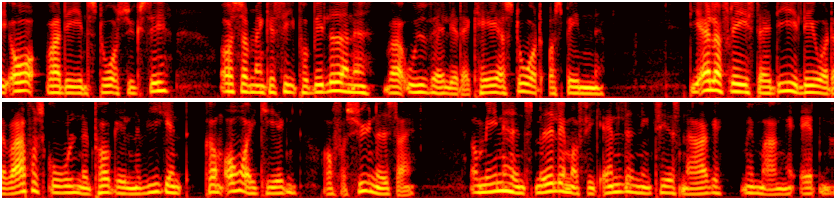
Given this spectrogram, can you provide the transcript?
i år var det en stor succes, og som man kan se på billederne, var udvalget af kager stort og spændende. De allerfleste af de elever, der var på skolen den pågældende weekend, kom over i kirken og forsynede sig – og menighedens medlemmer fik anledning til at snakke med mange af dem.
